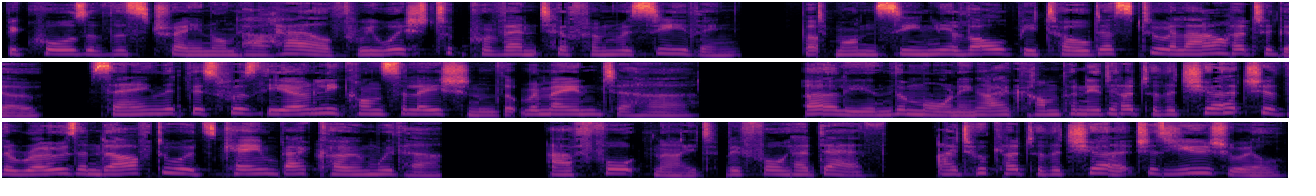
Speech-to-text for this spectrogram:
Because of the strain on her health we wished to prevent her from receiving, but Monsignor Volpi told us to allow her to go, saying that this was the only consolation that remained to her. Early in the morning I accompanied her to the Church of the Rose and afterwards came back home with her. A fortnight before her death, I took her to the church as usual,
